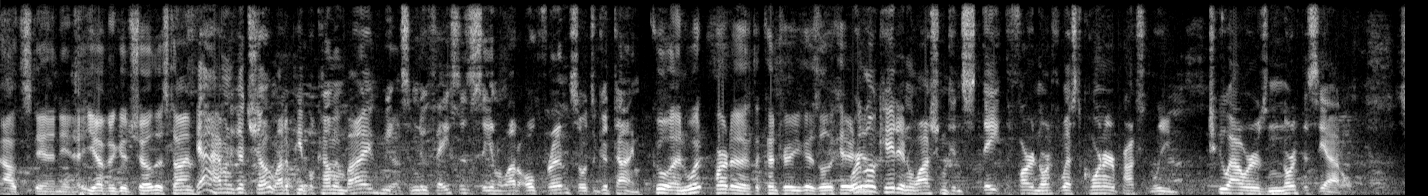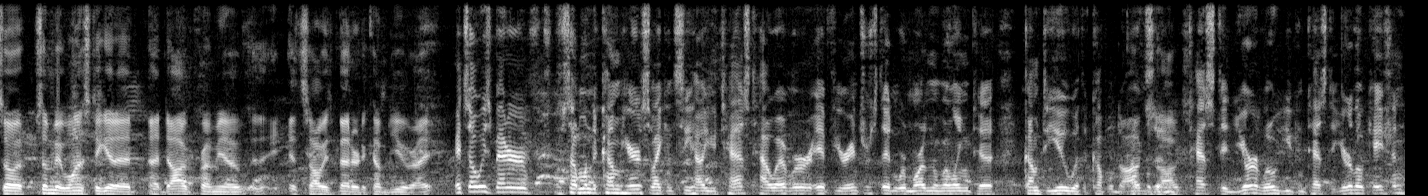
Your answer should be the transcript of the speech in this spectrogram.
outstanding. You having a good show this time? Yeah, having a good show. A lot of people coming by, meeting some new faces, seeing a lot of old friends, so it's a good time. Cool. And what part of the country are you guys located We're in? located in Washington State, the far northwest corner, approximately two hours north of Seattle. So if somebody wants to get a, a dog from you, it's always better to come to you, right? It's always better for someone to come here so I can see how you test. However, if you're interested, we're more than willing to come to you with a couple dogs Couple and dogs. test at your lo- You can test at your location,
